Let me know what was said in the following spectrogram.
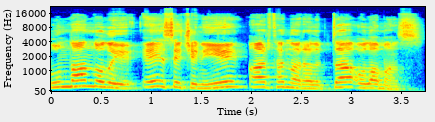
Bundan dolayı E seçeneği artan aralıkta olamaz.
